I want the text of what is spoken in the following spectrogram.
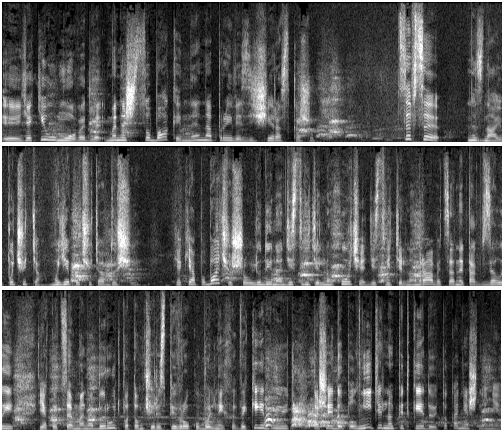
Е, Які умови для мене ж собаки не на привязі, ще раз кажу. Це все не знаю, почуття, моє почуття в душі. Як я побачу, що людина дійсно хоче, дійсно нравиться, не так взяли, як оце в мене беруть, потім через півроку больних викидують, та ще й доповнительно підкидують, то, звісно, ні.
